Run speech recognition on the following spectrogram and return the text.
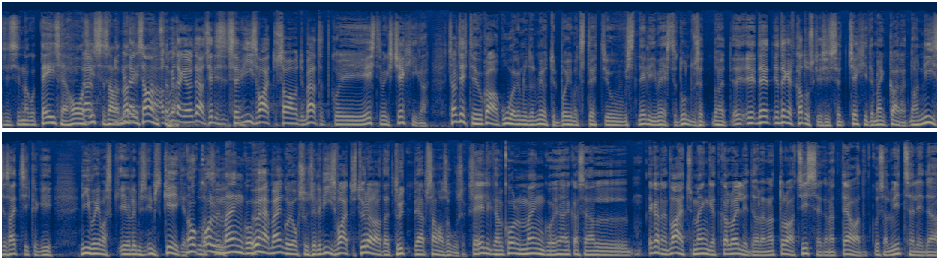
siis nagu teise hoo ja, sisse saavad no,, nad ei saanud seda. midagi ei ole teha, sellised, see viis vahetust samamoodi, mäletad, kui Eesti mängis Tšehhiga, seal tehti ju ka kuuekümnendal minutil põhimõtteliselt tehti ju vist neli meest ja tundus, et noh, et ja tegelikult kaduski siis see Tšehhide mäng ka, et noh, nii see sats ikkagi nii võimas ei ole ilmselt keegi. no kolm selle, mängu. ühe mängu jooksul selle viis vahetust üle elada, et rütm jääb samasuguseks. Belgial kolm mängu ja ega seal, ega need vahetusmängijad ka lollid ei ole, nad tulevad sisse, ega nad teavad, et kui seal Vitselid ja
